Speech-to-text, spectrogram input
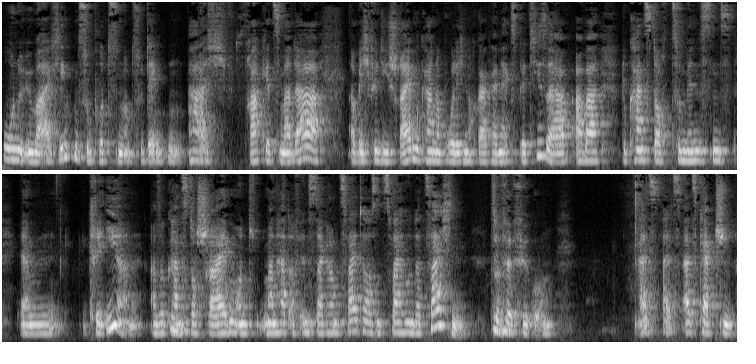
ohne überall Klinken zu putzen und zu denken, ah, ich frage jetzt mal da, ob ich für die schreiben kann, obwohl ich noch gar keine Expertise habe. Aber du kannst doch zumindestens ähm, kreieren. Also kannst mhm. doch schreiben und man hat auf Instagram 2200 Zeichen zur mhm. Verfügung als, als, als Caption.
